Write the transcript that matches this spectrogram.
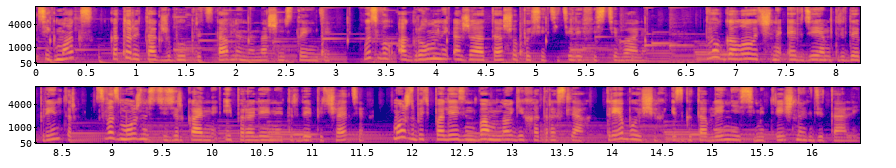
Sigmax, который также был представлен на нашем стенде, вызвал огромный ажиотаж у посетителей фестиваля. Двухголовочный FDM 3D принтер с возможностью зеркальной и параллельной 3D печати может быть полезен во многих отраслях, требующих изготовления симметричных деталей.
